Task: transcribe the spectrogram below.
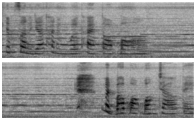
ខ្ញុំសន្យាថានឹងមើលថែទាំបង មិនបោះបង់បងចោលទេ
